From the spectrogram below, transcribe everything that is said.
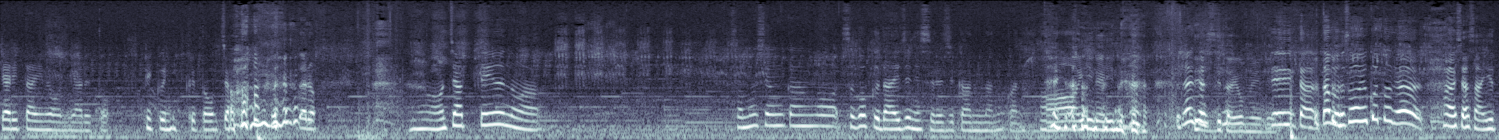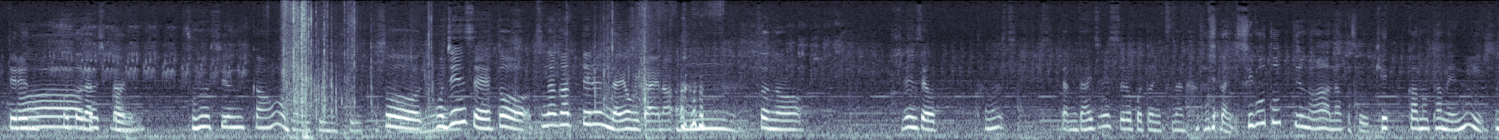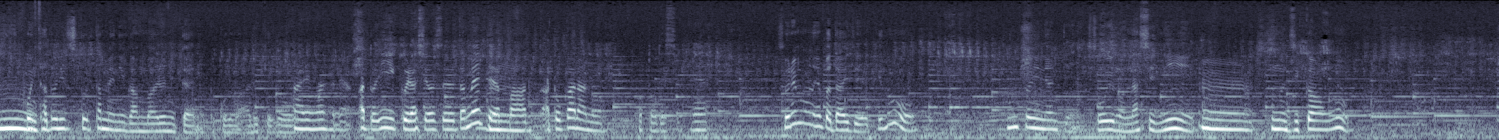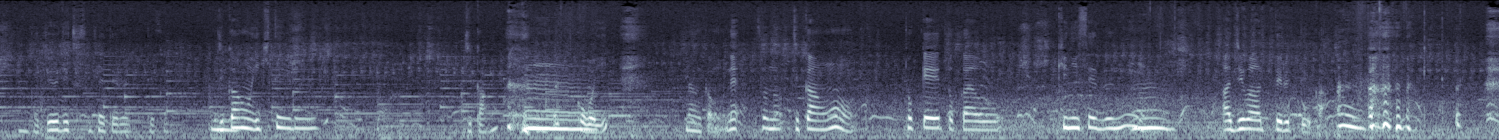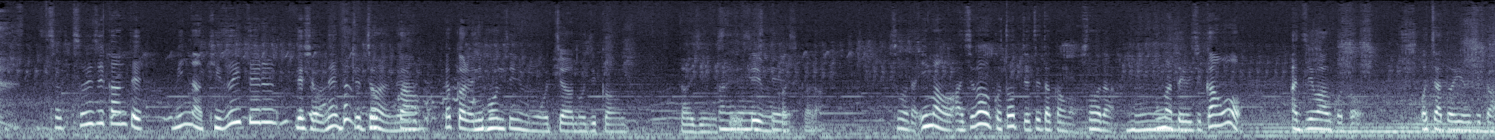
やりたいようにやるとピクニックとお茶はなんだろう、うんお茶っていうのはその瞬間をすごく大事にする時間なのかな。ああいいねいいね。なんかで出たよ命令でた。多分そういうことがターシャさん言ってることだったり。かに。その瞬間を大事にすることそうもう人生とつながってるんだよみたいな。うん。その人生を楽し大事にすることにつながって確かに。仕事っていうのはなんかそう結果のためにうん。ここにたどり着くために頑張るみたいなところはあるけど、ありますね。あといい暮らしをするためってやっぱ後からのことですよね。それもやっぱ大事やけど本当になんていうのそういうのなしにうん。その時間をなんか充実させてるっていうか、時間を生きている時間、うん。行為？なんかもねその時間を時計とかを気にせずうにん。味わってるっていうか、うん。そそういう時間ってみんな気づいてるでしょうね直そうやね。感だから日本人もお茶の時間大事にしてるし昔から、そうだ今を味わうことって言ってたかも。そうだ。今という時間を味わうことお茶という時間。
